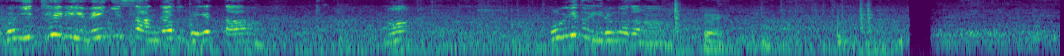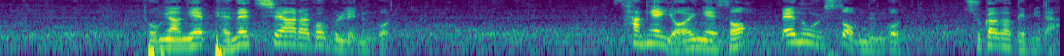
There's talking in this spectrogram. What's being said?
이거 이태리 베니스 안 가도 되겠다. 어? 거기도 이런 거잖아. 对， 동양의 베네치아라고 불리는 곳. 상해 여행에서 빼놓을 수 없는 곳, 주가각입니다.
